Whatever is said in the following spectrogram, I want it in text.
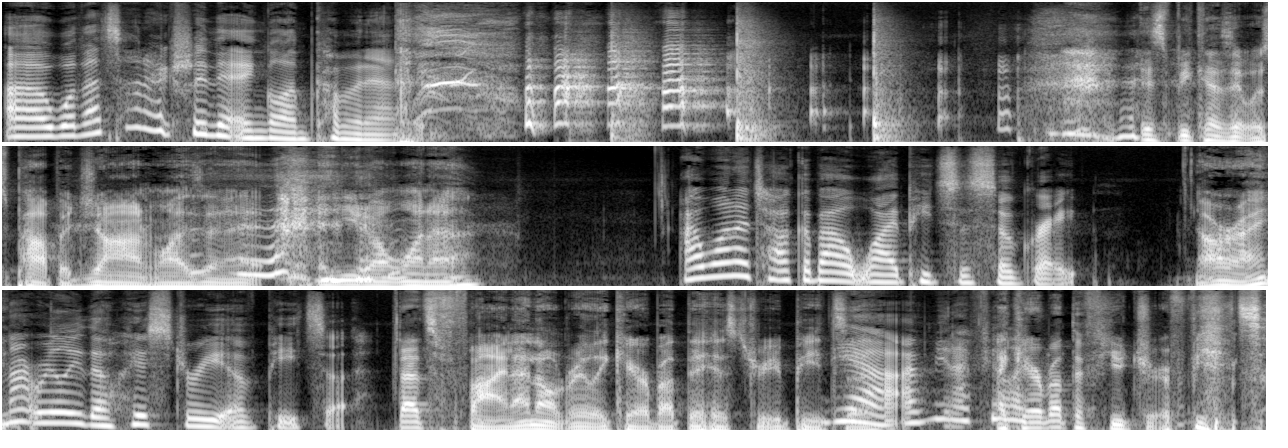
Uh, well, that's not actually the angle I'm coming at. It's because it was Papa John, wasn't it? And you don't want to. I want to talk about why pizza's so great. All right. Not really the history of pizza. That's fine. I don't really care about the history of pizza. Yeah, I mean, I feel I like care about the future of pizza.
